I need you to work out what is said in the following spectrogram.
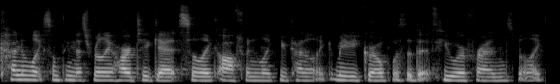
kind of like something that's really hard to get. So like often like you kind of like maybe grow up with a bit fewer friends, but like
